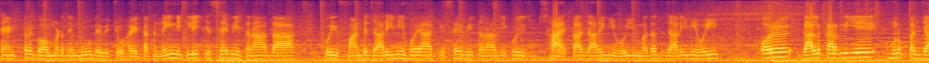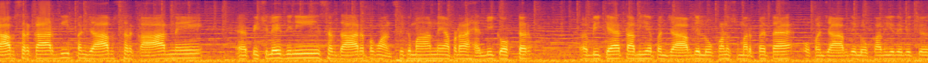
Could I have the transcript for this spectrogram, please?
ਸੈਂਟਰ ਗਵਰਨਮੈਂਟ ਦੇ ਮੂੰਹ ਦੇ ਵਿੱਚੋਂ ਹਜੇ ਤੱਕ ਨਹੀਂ ਨਿਕਲੀ। ਕਿਸੇ ਵੀ ਤਰ੍ਹਾਂ ਦਾ ਕੋਈ ਫੰਡ ਜਾਰੀ ਨਹੀਂ ਹੋਇਆ ਕਿਸੇ ਵੀ ਤਰ੍ਹਾਂ ਦੀ ਕੋਈ ਸਹਾਇਤਾ ਜਾਰੀ ਨਹੀਂ ਹੋਈ ਮਦਦ ਜਾਰੀ ਨਹੀਂ ਹੋਈ। ਔਰ ਗੱਲ ਕਰ ਲਈਏ ਹੁਣ ਪੰਜਾਬ ਸਰਕਾਰ ਦੀ ਪੰਜਾਬ ਸਰਕਾਰ ਨੇ ਪਿਛਲੇ ਦਿਨੀ ਸਰਦਾਰ ਭਗਵੰਤ ਸਿੰਘ ਮਾਨ ਨੇ ਆਪਣਾ ਹੈਲੀਕਾਪਟਰ ਅ, ਵੀ ਕਹਿਤਾ ਵੀ ਇਹ ਪੰਜਾਬ ਦੇ ਲੋਕਾਂ ਨੂੰ ਸਮਰਪਿਤ ਹੈ। ਉਹ ਪੰਜਾਬ ਦੇ ਲੋਕਾਂ ਦੀ ਇਹਦੇ ਵਿੱਚ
